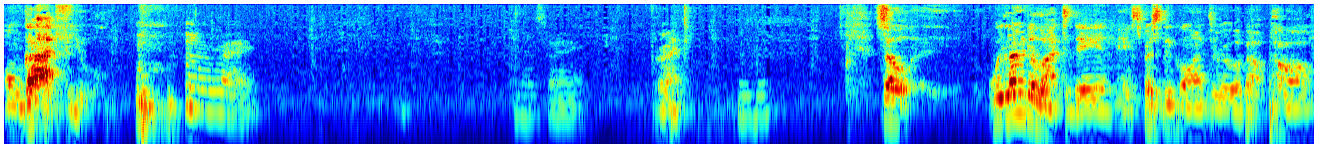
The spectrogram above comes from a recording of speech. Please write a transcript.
on God fuel. right. That's right. Right? Mm-hmm. So we learned a lot today, and especially going through about Paul,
